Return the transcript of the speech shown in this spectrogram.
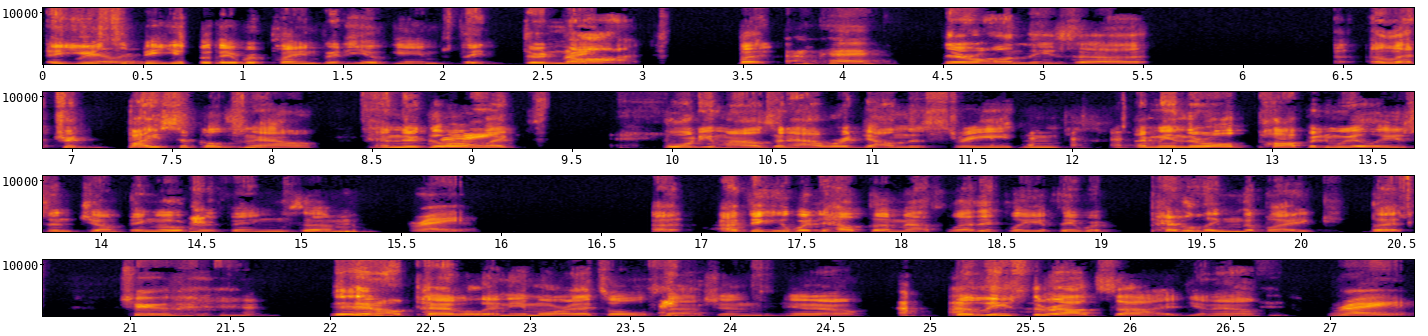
it used really? to be you know they were playing video games they they're right. not but okay they're on these uh electric bicycles now and they're going right. like 40 miles an hour down the street and i mean they're all popping wheelies and jumping over things um, right uh, i think it would help them athletically if they were pedaling the bike but true they don't pedal anymore. That's old fashioned, you know. At least they're outside, you know. Right,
